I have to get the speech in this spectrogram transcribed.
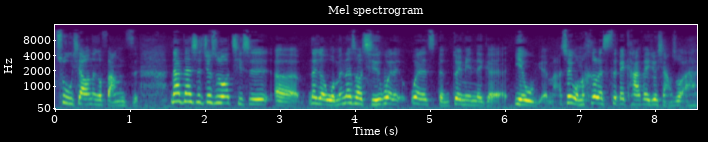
促销那个房子，那但是就是说，其实呃，那个我们那时候其实为了为了等对面那个业务员嘛，所以我们喝了四杯咖啡，就想说啊，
